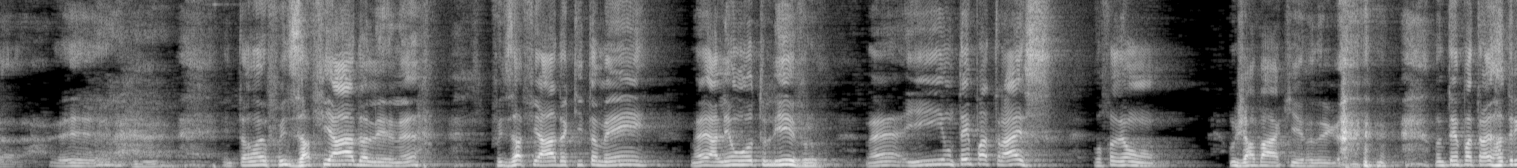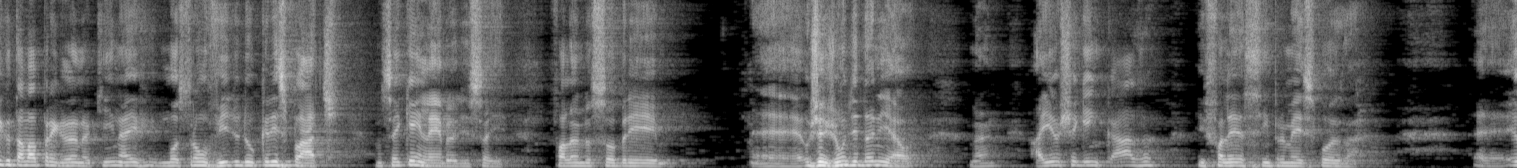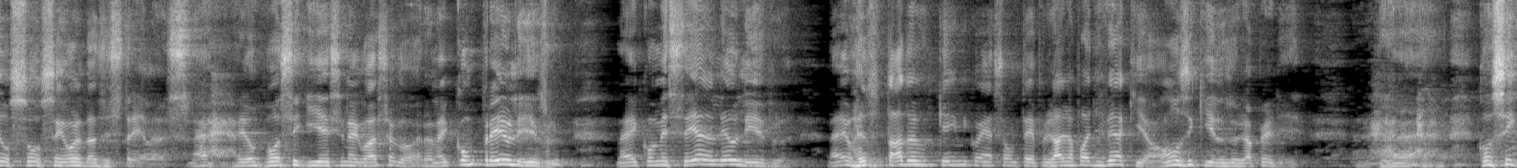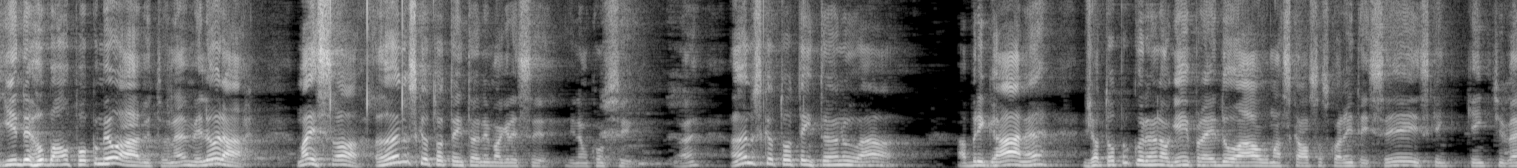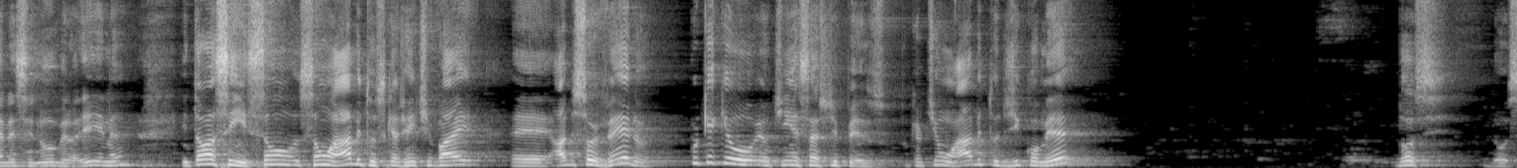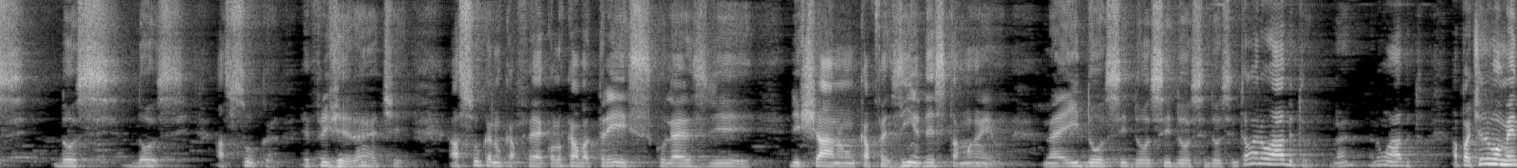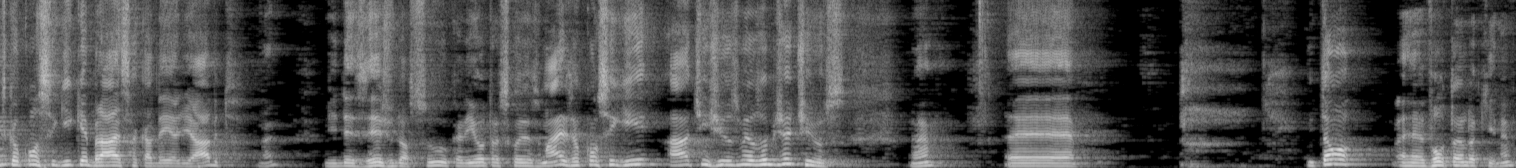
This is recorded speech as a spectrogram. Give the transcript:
E... Então eu fui desafiado a ler, né? Fui desafiado aqui também né, a ler um outro livro. Né? E um tempo atrás, vou fazer um, um jabá aqui, Rodrigo. um tempo atrás, o Rodrigo estava pregando aqui, né, e mostrou um vídeo do Chris Platt. Não sei quem lembra disso aí, falando sobre é, o jejum de Daniel. Né? Aí eu cheguei em casa e falei assim para minha esposa: é, eu sou o Senhor das Estrelas, né? Eu vou seguir esse negócio agora, né? E comprei o livro, né? E comecei a ler o livro, né? O resultado, quem me conhece há um tempo já já pode ver aqui, ó, 11 quilos eu já perdi. É, consegui derrubar um pouco o meu hábito, né? Melhorar. Mas ó, anos que eu estou tentando emagrecer e não consigo, né? Anos que eu estou tentando a, a brigar, né? Já estou procurando alguém para doar algumas calças 46, quem, quem tiver nesse número aí, né? Então, assim, são, são hábitos que a gente vai é, absorvendo. Por que, que eu, eu tinha excesso de peso? Porque eu tinha um hábito de comer doce, doce, doce, doce, açúcar, refrigerante, açúcar no café, colocava três colheres de, de chá num cafezinho desse tamanho, né? E doce, doce, doce, doce. Então era o hábito, né? Era um hábito. A partir do momento que eu consegui quebrar essa cadeia de hábito, né? De desejo do açúcar e outras coisas mais, eu consegui atingir os meus objetivos, né? É... Então, é, voltando aqui, né?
